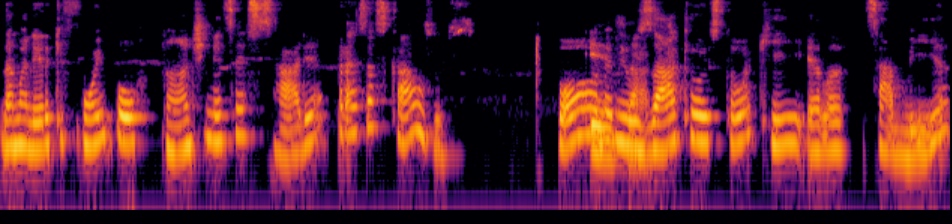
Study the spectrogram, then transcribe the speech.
da maneira que for importante e necessária para essas causas. Podem me usar que eu estou aqui. Ela sabia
